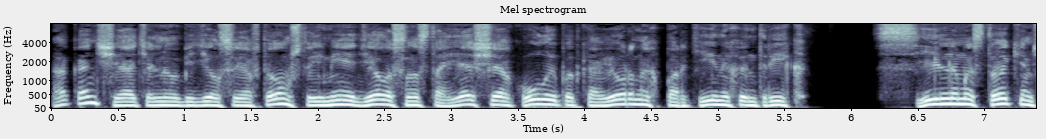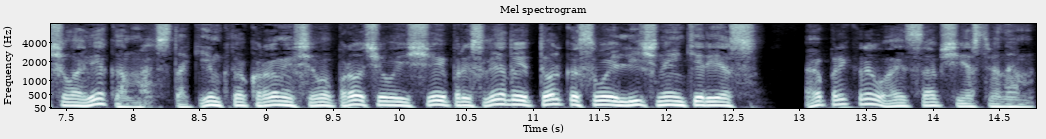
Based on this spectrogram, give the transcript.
Окончательно убедился я в том, что имея дело с настоящей акулой подковерных партийных интриг. С сильным и стойким человеком, с таким, кто, кроме всего прочего, еще и преследует только свой личный интерес, а прикрывается общественным.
